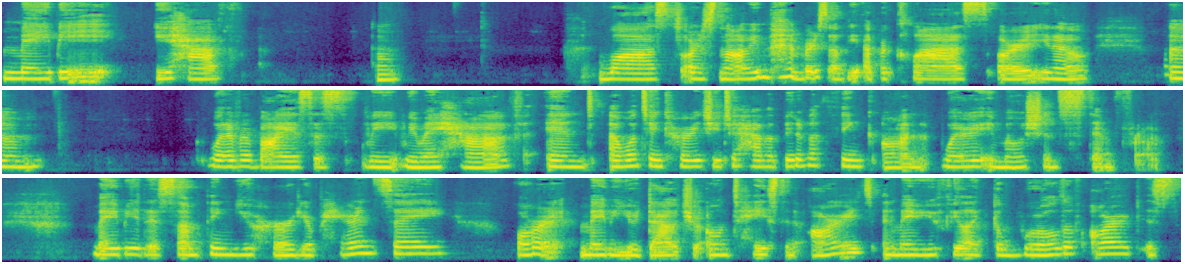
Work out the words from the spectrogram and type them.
Maybe you have um, WASPs or snobby members of the upper class, or, you know, um, whatever biases we, we may have. And I want to encourage you to have a bit of a think on where your emotions stem from. Maybe it is something you heard your parents say, or maybe you doubt your own taste in art and maybe you feel like the world of art is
